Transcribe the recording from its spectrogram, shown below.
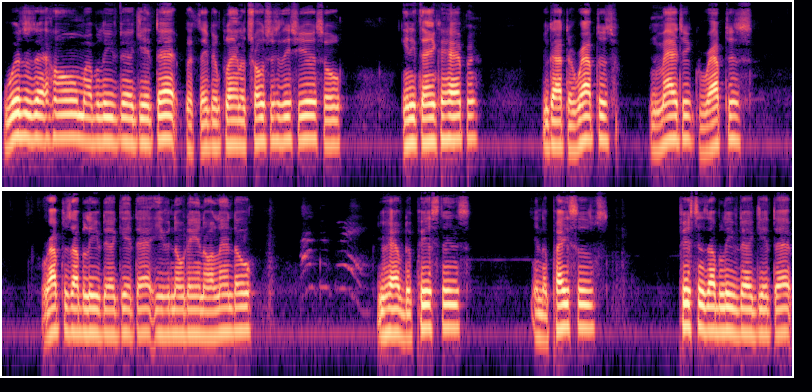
Wizards at home, I believe they'll get that, but they've been playing atrocious this year, so anything could happen. You got the Raptors, Magic, Raptors. Raptors, I believe they'll get that, even though they're in Orlando. You have the Pistons and the Pacers. Pistons, I believe they'll get that.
